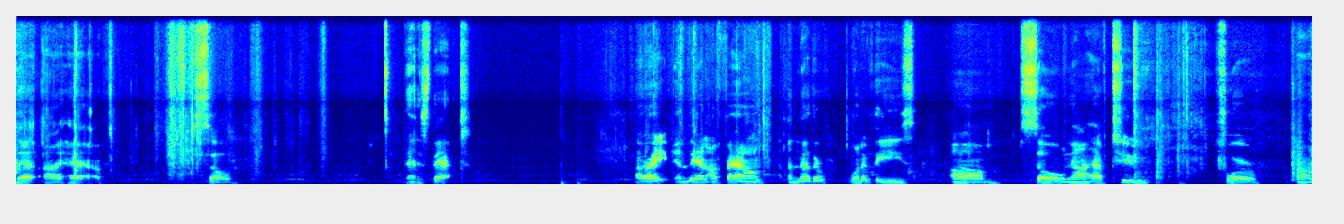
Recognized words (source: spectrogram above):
that I have. So that is that. All right, and then I found another one of these. Um, so now I have two for um,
